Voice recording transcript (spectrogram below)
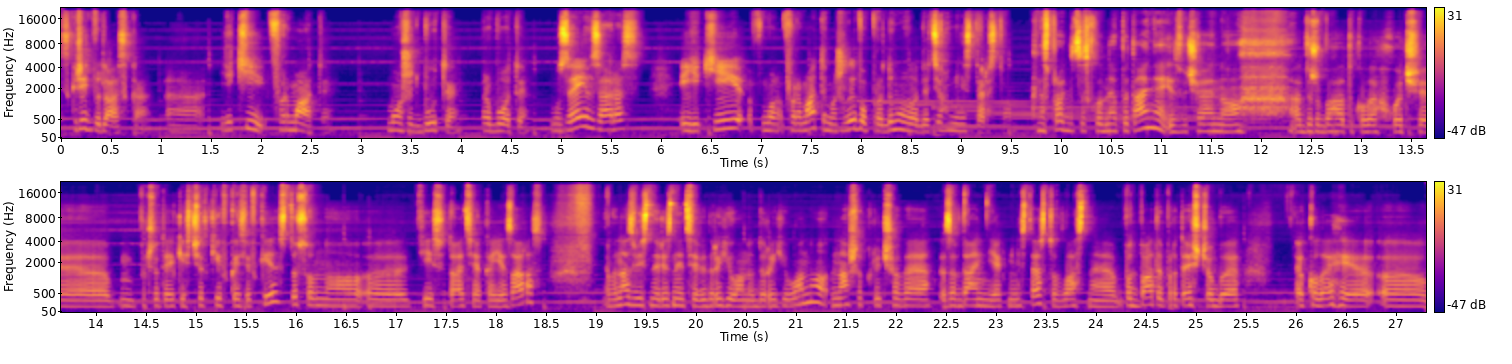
Скажіть, будь ласка, які формати можуть бути роботи музеїв зараз, які формати можливо продумувало для цього міністерство? Насправді це складне питання, і звичайно, дуже багато колег хоче почути якісь чіткі вказівки стосовно е, тієї ситуації, яка є зараз. Вона, звісно, різниця від регіону до регіону. Наше ключове завдання як міністерство, власне, подбати про те, щоб колеги. Е,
